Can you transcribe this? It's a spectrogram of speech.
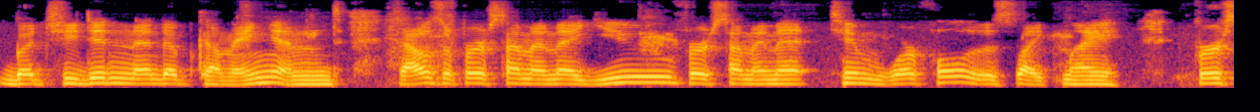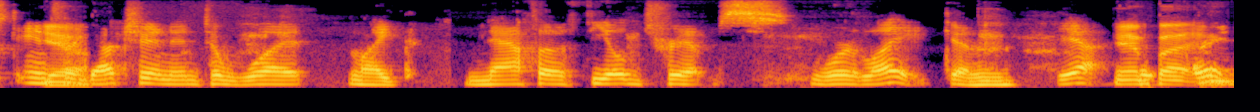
but she didn't end up coming. And that was the first time I met you. First time I met Tim Warfel. It was like my first introduction yeah. into what like NAFHA field trips were like. And yeah. And by,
